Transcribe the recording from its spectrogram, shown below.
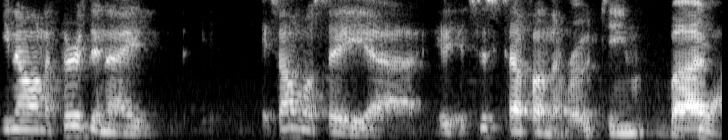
you know, on a Thursday night, it's almost a uh, it's just tough on the road team, but. Yeah.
